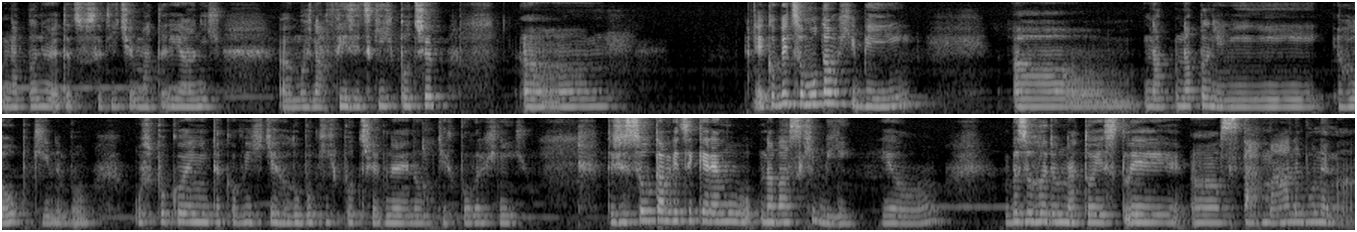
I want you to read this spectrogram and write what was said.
naplňujete, co se týče materiálních, možná fyzických potřeb. Jakoby co mu tam chybí, naplnění hloubky nebo uspokojení takových těch hlubokých potřeb, nejenom těch povrchních. Takže jsou tam věci, které mu na vás chybí, jo, bez ohledu na to, jestli uh, vztah má nebo nemá.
